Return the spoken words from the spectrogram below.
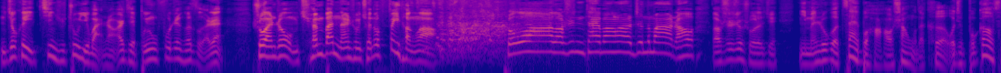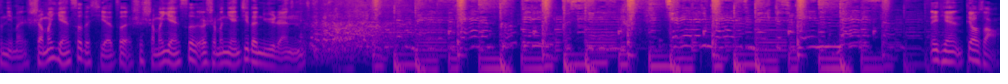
你就可以进去住一晚上，而且不用负任何责任。说完之后，我们全班男生全都沸腾了，说哇，老师你太棒了，真的吗？然后老师就说了句，你们如果再不好好上我的课，我就不告诉你们什么颜色的鞋子是什么颜色的什么年纪的女人。那天吊嫂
